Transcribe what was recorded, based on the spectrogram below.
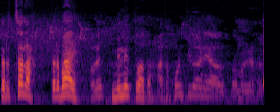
तर चला तर बाय होय? मी निघतो आता. आता कोणती गाडी आहे?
